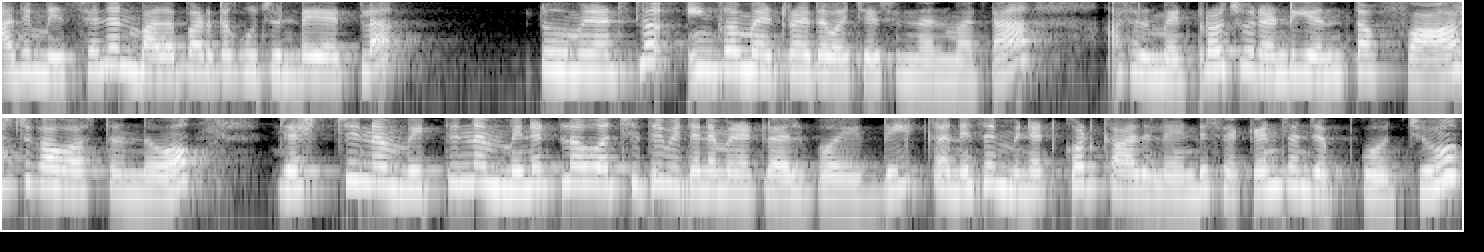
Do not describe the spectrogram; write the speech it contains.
అది మిస్ అయిందని బాధపడుతూ కూర్చుంటే ఎట్లా? టూ మినిట్స్లో ఇంకో మెట్రో అయితే వచ్చేసింది అనమాట అసలు మెట్రో చూడండి ఎంత ఫాస్ట్గా వస్తుందో. జస్ట్ చిన్న విత్ ఇన్ మినిట్లో వచ్చింది విత్ ఇన్ మినిట్లో వెళ్ళిపోయింది కనీసం మినిట్ కూడా కాదులేండి సెకండ్స్ అని చెప్పుకోవచ్చు.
